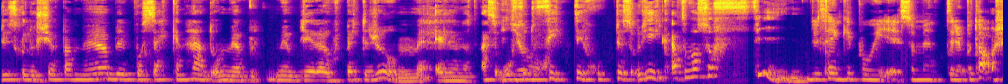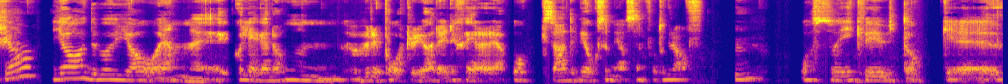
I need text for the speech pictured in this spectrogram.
du skulle köpa möbler på second hand och möb- möblera upp ett rum. Eller något. Alltså, och så Ja. du fick det ihop det så gick. Alltså, det var så fint. Du tänker på som ett reportage? Ja. Ja, det var ju jag och en eh, kollega, då, hon reporter och jag redigerare och så hade vi också med oss en fotograf. Mm. Och så gick vi ut och eh,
